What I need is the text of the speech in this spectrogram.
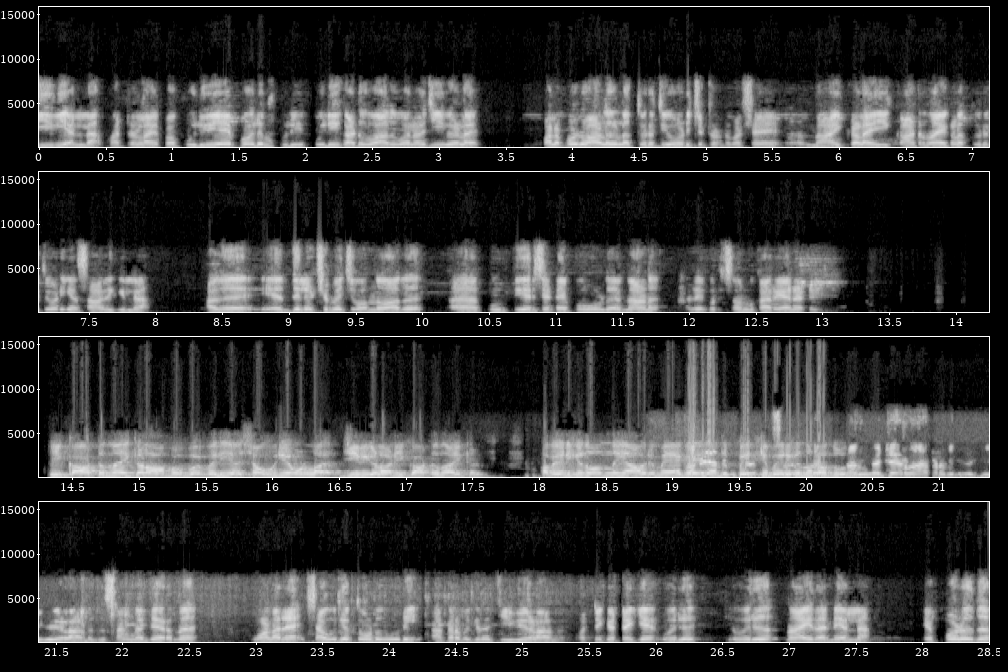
ജീവിയല്ല. മറ്റുള്ള ഇപ്പൊ പുലിയെ പോലും പുലി പുലി കടുവ അതുപോലെ ജീവികളെ പലപ്പോഴും ആളുകളെ തുരത്തി ഓടിച്ചിട്ടുണ്ട്. പക്ഷേ നായ്ക്കളെ ഈ കാട്ടുനായ്ക്കളെ തുരത്തി ഓടിക്കാൻ സാധിക്കില്ല. അത് എന്ത് ലക്ഷ്യം വെച്ച് വന്നോ അത് പൂർത്തീകരിച്ചിട്ടേ പോകുള്ളൂ എന്നാണ് അതേക്കുറിച്ച് നമുക്ക് അറിയാനായിട്ട്. ഈ കാട്ടുനായ്ക്കളാകുമ്പോൾ വലിയ ശൗര്യമുള്ള ജീവികളാണ് ഈ കാട്ടുനായ്ക്കൾ. അപ്പൊ എനിക്ക് തോന്നുന്നു ആ ഒരു മേഖലയിൽ അത് പെറ്റ് പെരുകുന്നുണ്ടെന്ന് തോന്നുന്നു സംഘം ചേർന്ന് ആക്രമിക്കുന്ന ജീവികളാണ്. ഇത് സംഘം ചേർന്ന് വളരെ ശൗര്യത്തോടു കൂടി ആക്രമിക്കുന്ന ജീവികളാണ്. ഒറ്റയ്ക്കൊറ്റയ്ക്ക് ഒരു ഒരു നായി തന്നെയല്ല എപ്പോഴും ഇത്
